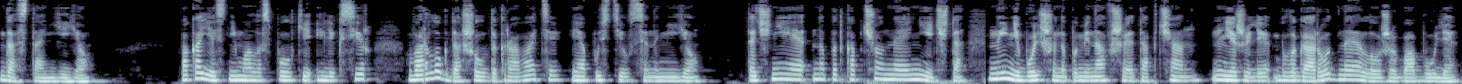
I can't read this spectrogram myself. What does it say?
достань ее». Пока я снимала с полки эликсир, Варлок дошел до кровати и опустился на нее. Точнее, на подкопченное нечто, ныне больше напоминавшее топчан, нежели благородное ложе бабули.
